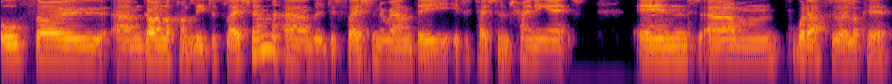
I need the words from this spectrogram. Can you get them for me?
also um, go and look on legislation, uh, legislation around the Education and Training Act. And um, what else did I look at?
